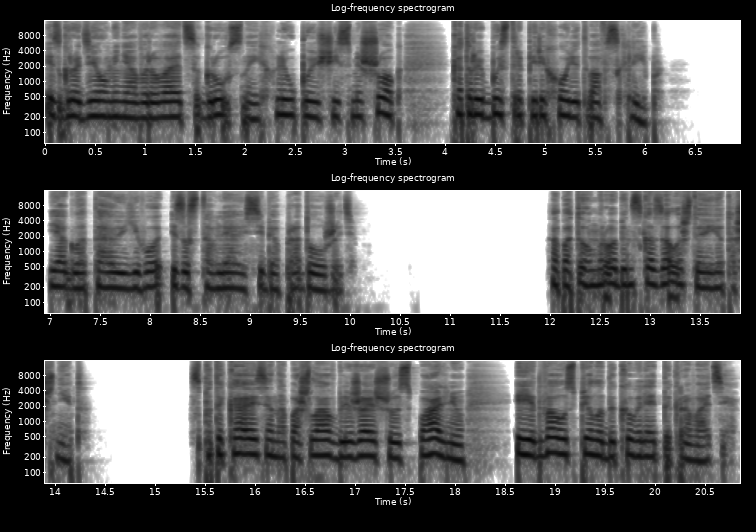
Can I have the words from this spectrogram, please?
Из груди у меня вырывается грустный, хлюпающий смешок, который быстро переходит во всхлип. Я глотаю его и заставляю себя продолжить. А потом Робин сказала, что ее тошнит. Спотыкаясь, она пошла в ближайшую спальню и едва успела доковылять до кровати.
